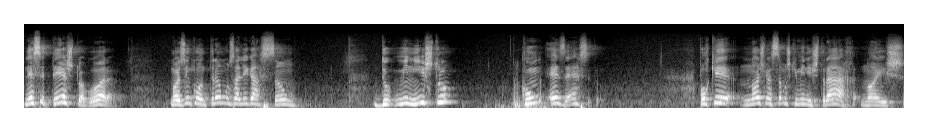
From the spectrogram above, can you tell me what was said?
Nesse texto agora, nós encontramos a ligação do ministro com exército. Porque nós pensamos que ministrar, nós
